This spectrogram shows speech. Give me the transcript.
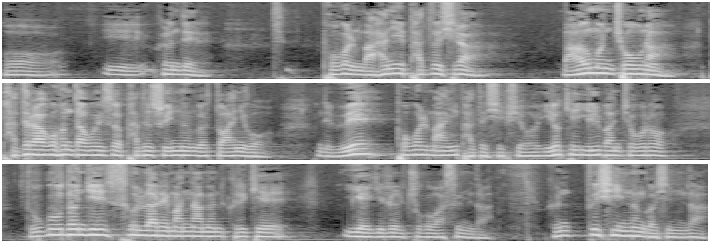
어, 이 그런데 복을 많이 받으시라 마음은 좋으나 받으라고 한다고 해서 받을 수 있는 것도 아니고, 근데 왜 복을 많이 받으십시오? 이렇게 일반적으로 누구든지 설날에 만나면 그렇게 얘기를 주고왔습니다. 그건 뜻이 있는 것입니다.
